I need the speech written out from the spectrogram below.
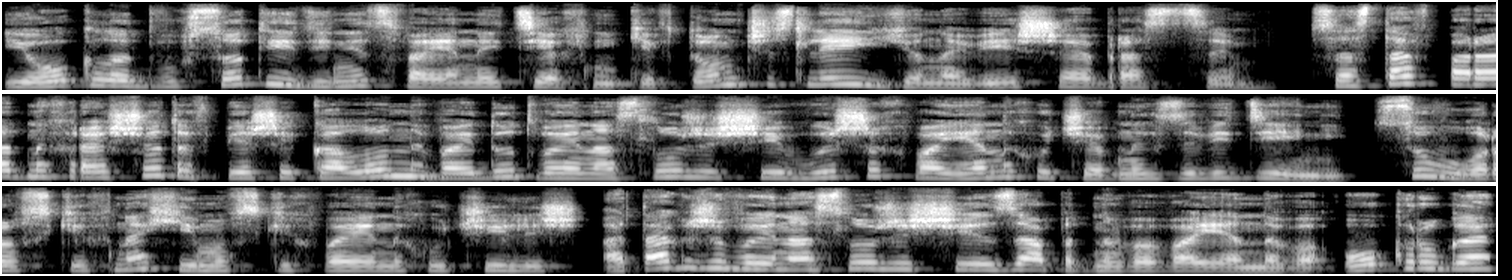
и около 200 единиц военной техники, в том числе ее новейшие образцы. В состав парадных расчетов пешей колонны войдут военнослужащие высших военных учебных заведений, Суворовских, Нахимовских военных училищ, а также военнослужащие Западного военного округа,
